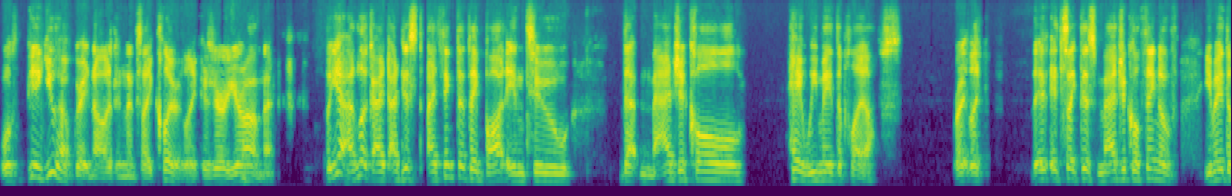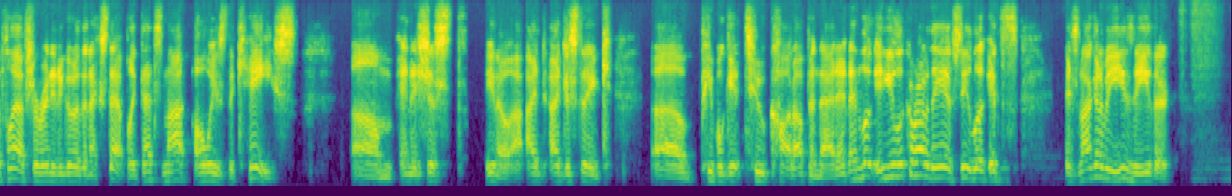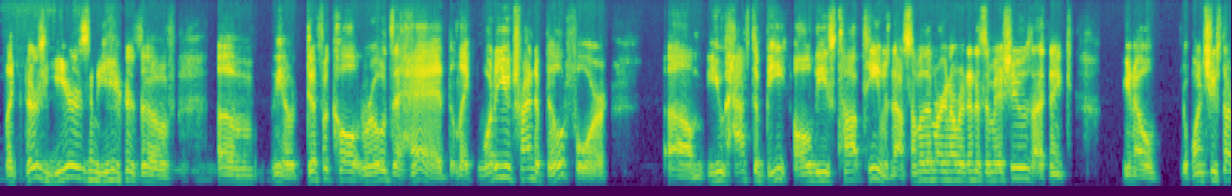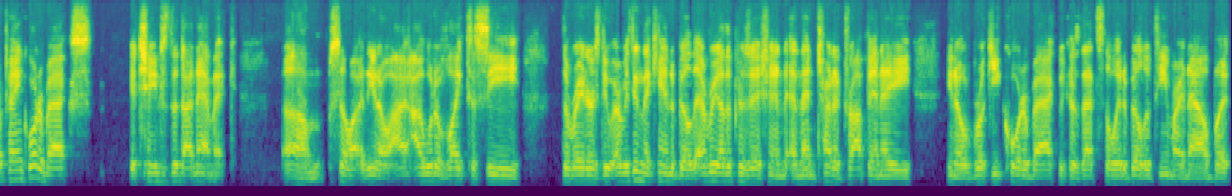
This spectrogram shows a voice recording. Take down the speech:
Well, yeah, you have great knowledge and insight clearly because you're you're on that. But yeah, look, I, I just I think that they bought into that magical. Hey, we made the playoffs, right? Like it's like this magical thing of you made the playoffs, you're ready to go to the next step. Like that's not always the case, um, and it's just you know I I just think uh, people get too caught up in that. And, and look, you look around the AFC. Look, it's it's not going to be easy either. Like there's years and years of of you know difficult roads ahead. Like what are you trying to build for? Um, you have to beat all these top teams. Now some of them are going to run into some issues. I think you know once you start paying quarterbacks, it changes the dynamic. Um, so you know I, I would have liked to see the Raiders do everything they can to build every other position and then try to drop in a you know rookie quarterback because that's the way to build a team right now. But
